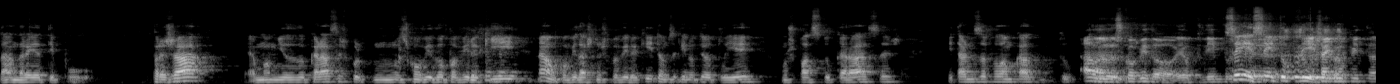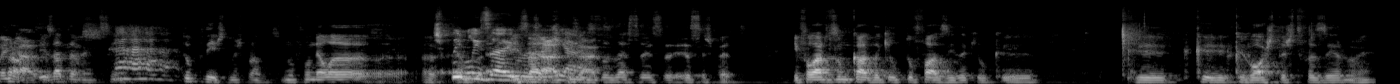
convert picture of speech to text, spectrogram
a Andrea, tipo, para já é uma miúda do caraças porque nos convidou para vir aqui. Não, convidaste-nos para vir aqui, estamos aqui no teu ateliê, um espaço do caraças, e estar-nos a falar um bocado do. Ah, que- nos convidou. Eu pedi porque Sim, sim, tu pediste. tenho um pintor em Pronto, casa. Exatamente, sim. Tu pediste, mas pronto, no fundo ela. eh, eh, Disponibilizei-me, Exato, yeah. disponibilizaste esse, esse aspecto. E falar-nos um bocado daquilo que tu fazes e daquilo que, que, que, que gostas de fazer, não é?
